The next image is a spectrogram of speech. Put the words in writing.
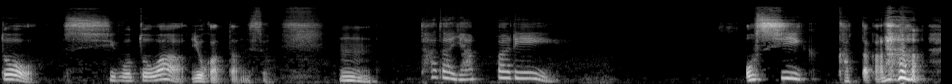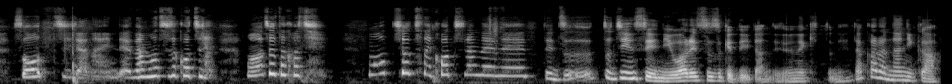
と仕事は良かったんですよ。うん。ただやっぱり惜しかったから そっちじゃないんだよな。もうちょっとこっちだ。もうちょっとこっち。もうちょっとね、こっちなんだよねってずっと人生に言われ続けていたんですよね、きっとね。だから何か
